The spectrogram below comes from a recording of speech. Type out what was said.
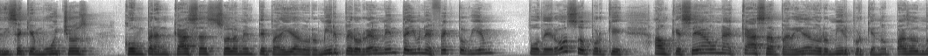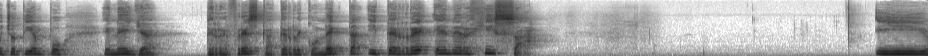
dice que muchos compran casas solamente para ir a dormir, pero realmente hay un efecto bien poderoso porque aunque sea una casa para ir a dormir porque no pasas mucho tiempo en ella, te refresca, te reconecta y te reenergiza. Y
